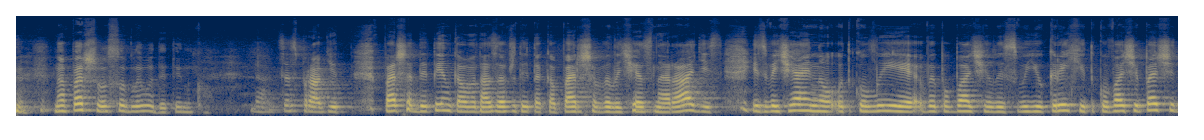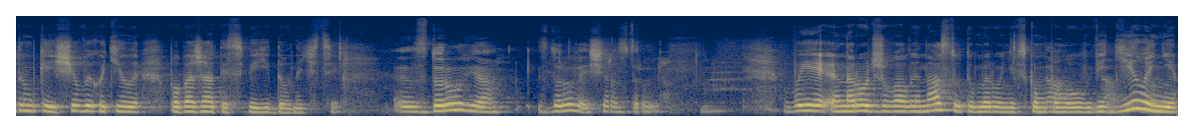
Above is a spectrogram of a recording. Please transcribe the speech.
на першу особливу дитинку. Да, це справді перша дитинка, вона завжди така перша величезна радість. І, звичайно, от коли ви побачили свою крихітку, ваші перші думки, що ви хотіли побажати своїй донечці? Здоров'я, здоров'я і ще раз здоров'я. Ви народжували нас тут у Миронівському Да, пологовому да. відділенні.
